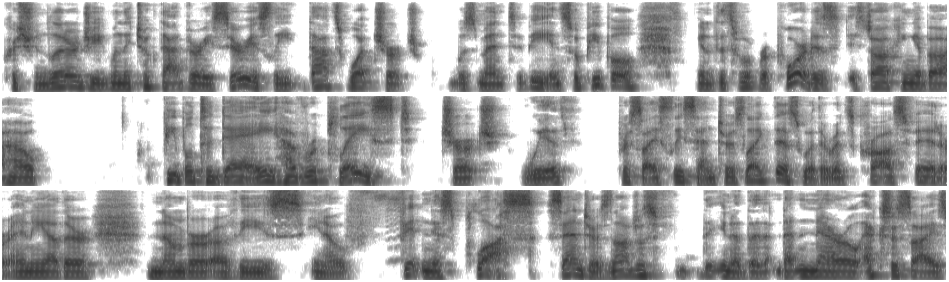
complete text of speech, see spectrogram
Christian liturgy, when they took that very seriously, that's what church was meant to be. And so people, you know, this report is is talking about how people today have replaced church with precisely centers like this, whether it's CrossFit or any other number of these, you know, fitness plus centers, not just, you know, the, that narrow exercise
